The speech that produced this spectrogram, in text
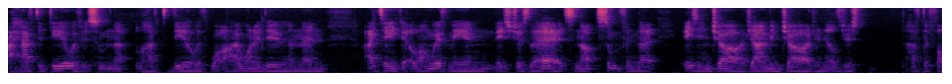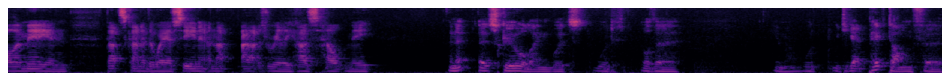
I have to deal with. It's something that I'll have to deal with what I want to do, and then I take it along with me, and it's just there. It's not something that is in charge. I'm in charge, and it'll just have to follow me, and that's kind of the way I've seen it, and that that really has helped me. And at, at school, then would would other, you know, would would you get picked on for?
